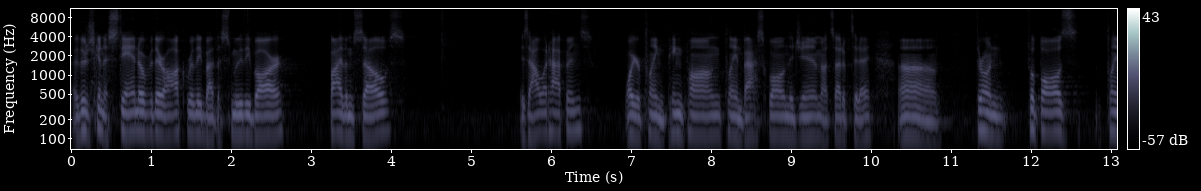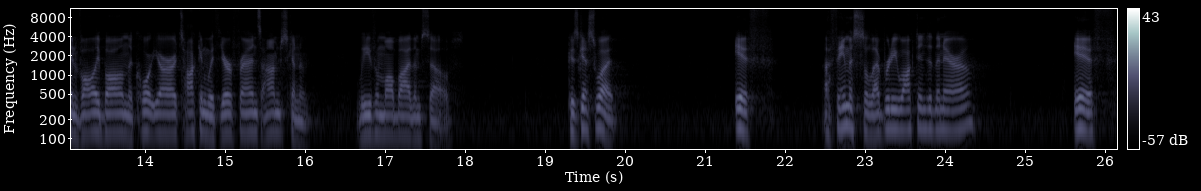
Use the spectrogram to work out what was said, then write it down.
They're just going to stand over there awkwardly by the smoothie bar by themselves. Is that what happens? While you're playing ping pong, playing basketball in the gym outside of today, uh, throwing footballs, playing volleyball in the courtyard, talking with your friends. I'm just going to leave them all by themselves. Because guess what? If a famous celebrity walked into the Narrow, if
